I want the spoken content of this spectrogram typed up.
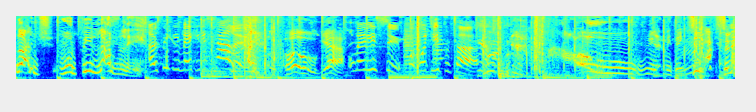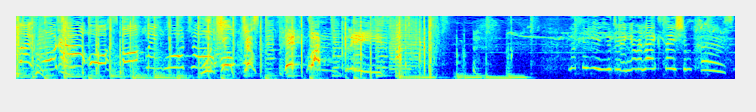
lunch would be lovely. I was thinking of making a salad. Oh, yeah. Or maybe a soup. What, what do you prefer? Oh, let me think. Soup, Do soup. you like water or sparkling water? Would you just pick one, please? Look at you, you're doing your relaxation pose.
